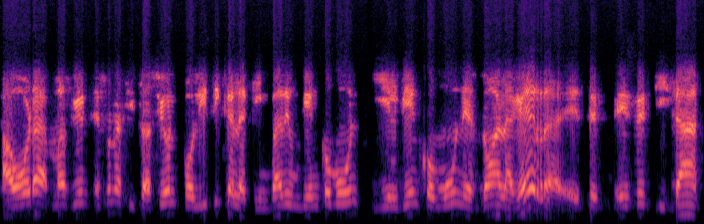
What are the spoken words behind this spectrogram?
ahora, más bien es una situación política la que invade un bien común y el bien común es no a la guerra. Ese, ese quizá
